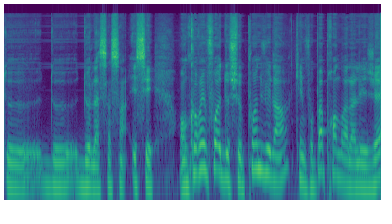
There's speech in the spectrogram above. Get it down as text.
de, l'assassin. Et c'est encore une fois de ce point de vue-là qu'il ne faut pas prendre à la légère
